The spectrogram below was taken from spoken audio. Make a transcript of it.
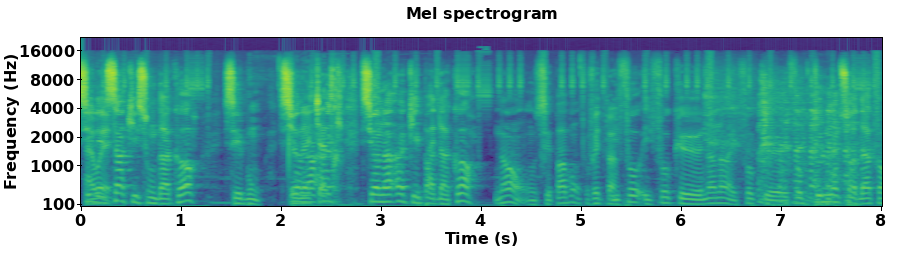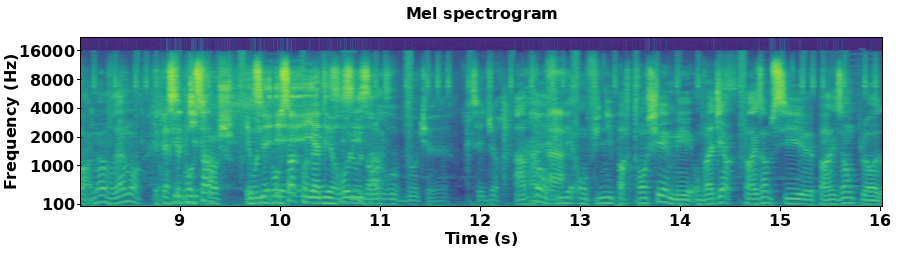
Si Ah les ouais. cinq ils sont d'accord, c'est bon. Si S'il y en on a a un, quatre. si on a un qui est pas d'accord, non, c'est pas bon. Vous faites pas. Il faut, il faut que, non, non, il faut que, il faut que tout le monde soit d'accord. Non, vraiment. Et personne pour ça-. Et c'est est- pour ça qu'on a des relous ça. dans le groupe, donc euh, c'est dur. Après, on, Ah. finit, on finit par trancher, mais on va dire, par exemple, si, euh, par exemple, euh,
